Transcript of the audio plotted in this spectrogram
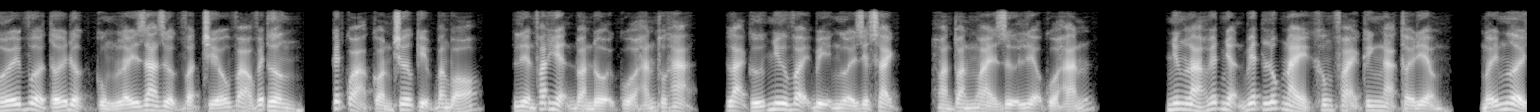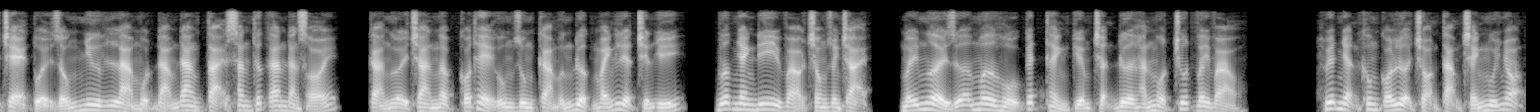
mới vừa tới được cùng lấy ra dược vật chiếu vào vết thương, kết quả còn chưa kịp băng bó, liền phát hiện đoàn đội của hắn thuộc hạ, lại cứ như vậy bị người diệt sạch, hoàn toàn ngoài dự liệu của hắn. Nhưng là huyết nhận biết lúc này không phải kinh ngạc thời điểm, mấy người trẻ tuổi giống như là một đám đang tại săn thức ăn đàn sói, cả người tràn ngập có thể ung dung cảm ứng được mãnh liệt chiến ý, bước nhanh đi vào trong doanh trại, mấy người giữa mơ hồ kết thành kiếm trận đưa hắn một chút vây vào. Huyết nhận không có lựa chọn tạm tránh mũi nhọn,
